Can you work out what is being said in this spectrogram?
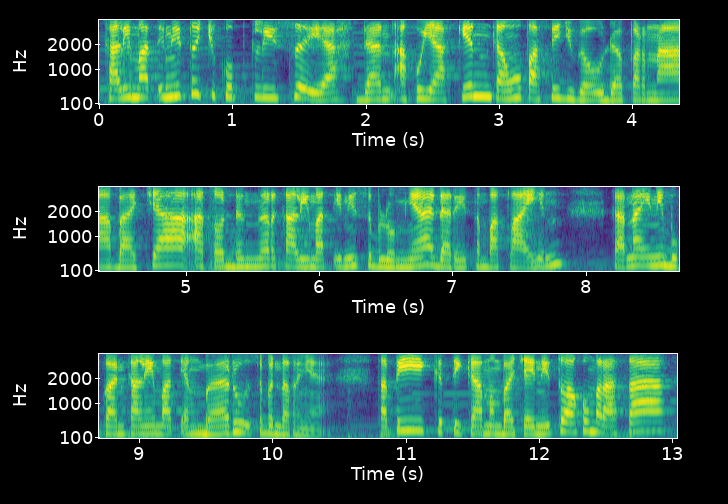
Kalimat ini tuh cukup klise ya, dan aku yakin kamu pasti juga udah pernah baca atau dengar kalimat ini sebelumnya dari tempat lain, karena ini bukan kalimat yang baru sebenarnya. Tapi ketika membaca ini tuh aku merasa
